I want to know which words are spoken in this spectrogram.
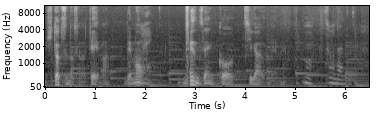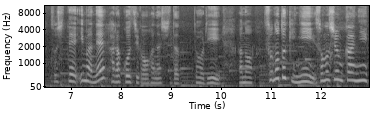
うん、一つのそのテーマでもはい。全然こう違うんだよね。うん、そうなんです。そして今ね原コーチがお話しした通りあのその時にその瞬間に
